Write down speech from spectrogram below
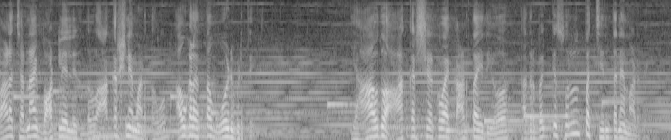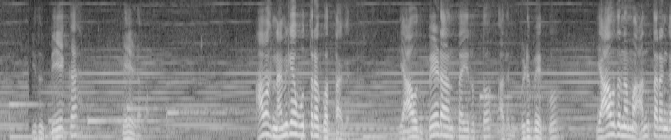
ಭಾಳ ಚೆನ್ನಾಗಿ ಬಾಟ್ಲಿಯಲ್ಲಿರ್ತವೆ, ಆಕರ್ಷಣೆ ಮಾಡ್ತಾವೆ, ಅವುಗಳತ್ತ ಓಡಿಬಿಡ್ತೀವಿ ಯಾವುದು ಆಕರ್ಷಕವಾಗಿ ಕಾಣ್ತಾ ಇದೆಯೋ ಅದ್ರ ಬಗ್ಗೆ ಸ್ವಲ್ಪ ಚಿಂತನೆ ಮಾಡಬೇಕು. ಇದು ಬೇಕಾ? ಬೇಡ ಆವಾಗ ನಮಗೆ ಉತ್ತರ ಗೊತ್ತಾಗುತ್ತೆ. ಯಾವುದು ಬೇಡ ಅಂತ ಇರುತ್ತೋ ಅದನ್ನು ಬಿಡಬೇಕು. ಯಾವುದು ನಮ್ಮ ಅಂತರಂಗ,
